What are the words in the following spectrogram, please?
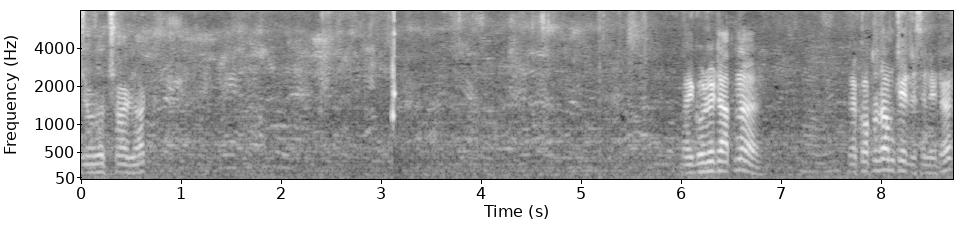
জোড়া ছয় লাখ। ভাই, গরুটা আপনার? কত দাম চাইতেছেন এটার?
